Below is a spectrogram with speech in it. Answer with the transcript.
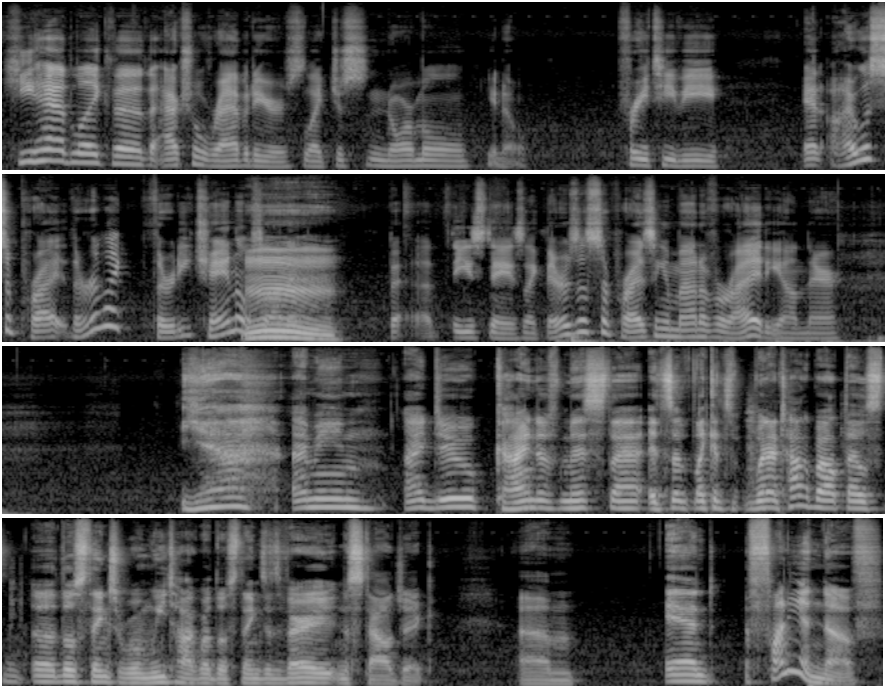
he had like the the actual rabbit ears, like just normal, you know, free TV, and I was surprised. There were like thirty channels on it Mm. ba- these days. Like there's a surprising amount of variety on there. Yeah, I mean, I do kind of miss that. It's a, like it's when I talk about those uh, those things, or when we talk about those things, it's very nostalgic. Um, and funny enough,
